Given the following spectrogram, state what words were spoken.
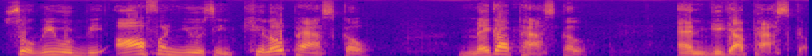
so we would be often using kilopascal, megapascal and gigapascal.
